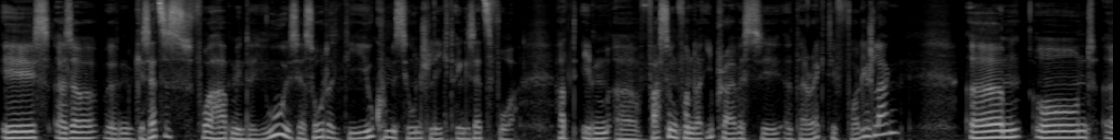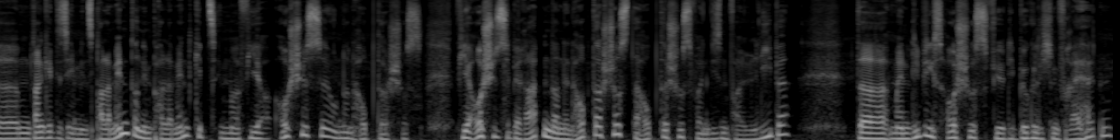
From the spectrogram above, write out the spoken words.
ist, also ein Gesetzesvorhaben in der EU ist ja so, die EU-Kommission schlägt ein Gesetz vor, hat eben äh, Fassung von der E-Privacy Directive vorgeschlagen ähm, und ähm, dann geht es eben ins Parlament und im Parlament gibt es immer vier Ausschüsse und einen Hauptausschuss. Vier Ausschüsse beraten dann den Hauptausschuss. Der Hauptausschuss war in diesem Fall Liebe, der, mein Lieblingsausschuss für die bürgerlichen Freiheiten.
